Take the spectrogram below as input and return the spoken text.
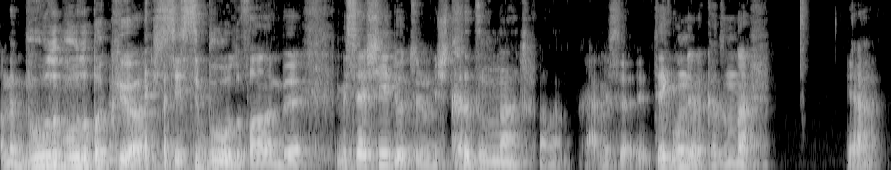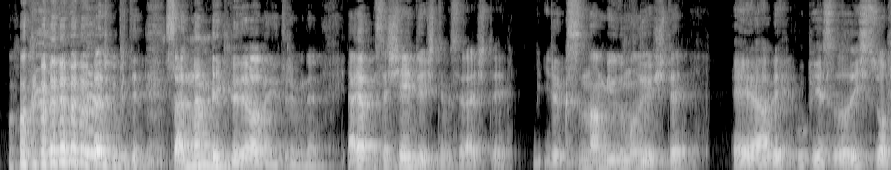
Ama buğulu buğulu bakıyor. İşte sesi buğulu falan böyle. Mesela şey diyor türün işte. Kadınlar falan. Ya mesela tek bunu diyor kadınlar. Ya. böyle bir de senden bekliyor devamını getirimini. Ya yap mesela şey diyor işte mesela işte rakısından bir yudum alıyor işte. E abi bu piyasada da iş zor.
